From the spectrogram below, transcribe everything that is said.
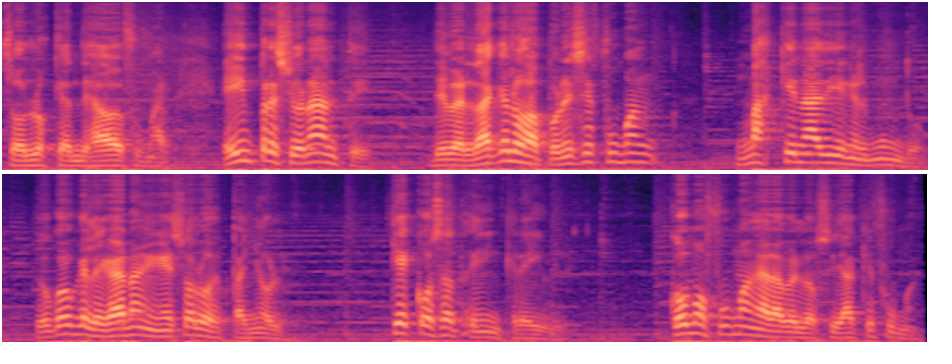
son los que han dejado de fumar. Es impresionante, de verdad que los japoneses fuman más que nadie en el mundo. Yo creo que le ganan en eso a los españoles. Qué cosa tan increíble. ¿Cómo fuman a la velocidad que fuman?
